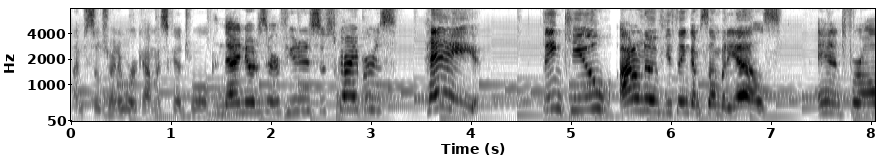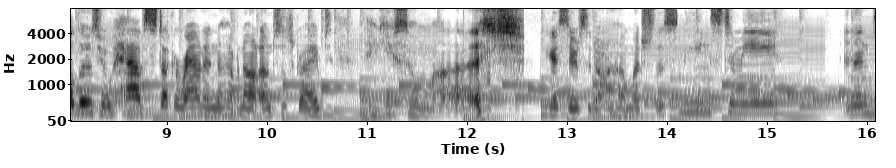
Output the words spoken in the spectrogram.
I'm still trying to work out my schedule. And then I noticed there are a few new subscribers. Hey! Thank you! I don't know if you think I'm somebody else. And for all those who have stuck around and have not unsubscribed, thank you so much. You guys seriously don't know how much this means to me. And then,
